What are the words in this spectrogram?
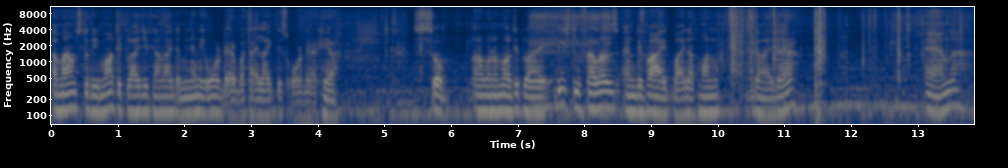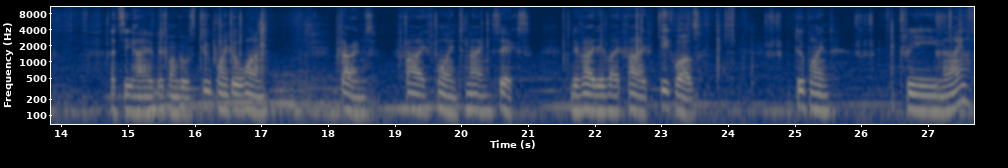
amounts to be multiplied you can write them in any order but I like this order here so I want to multiply these two fellas and divide by that one guy there. And let's see how this one goes. 2.01 times 5.96 divided by 5 equals 2.39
